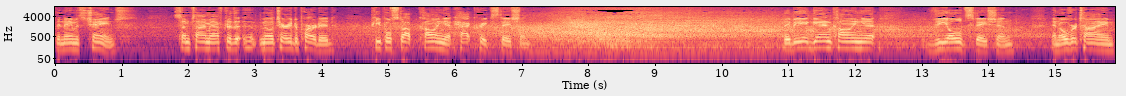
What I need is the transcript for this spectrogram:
the name has changed. Sometime after the military departed, people stopped calling it Hat Creek Station. They began calling it the old station and over time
